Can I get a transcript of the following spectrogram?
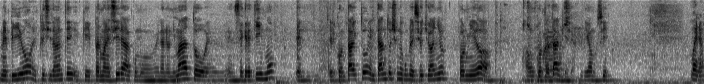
me pidió explícitamente que permaneciera como en anonimato, en, en secretismo, el, el contacto, en tanto yo no cumple 18 años por miedo a, a un contraataque, digamos, sí. Bueno,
